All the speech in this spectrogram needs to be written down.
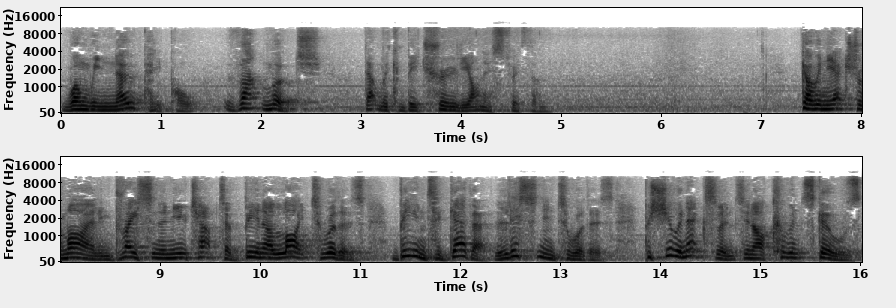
when we know people that much that we can be truly honest with them going the extra mile, embracing a new chapter, being a light to others, being together, listening to others, pursuing excellence in our current skills.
